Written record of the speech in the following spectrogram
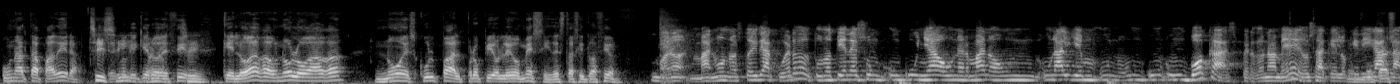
una tapadera. Sí, es lo que quiero decir. Que lo haga o no lo haga, no es culpa al propio Leo Messi de esta situación. Bueno, Manu, no estoy de acuerdo. Tú no tienes un, cuñado, un hermano, un, alguien, un, bocas, perdóname. O sea, que lo que diga la,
